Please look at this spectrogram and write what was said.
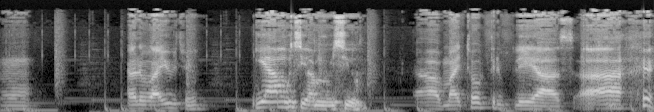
Uh, hello, are you with me? Yeah, I'm with you. I'm with you. Uh, my top three players. Uh,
